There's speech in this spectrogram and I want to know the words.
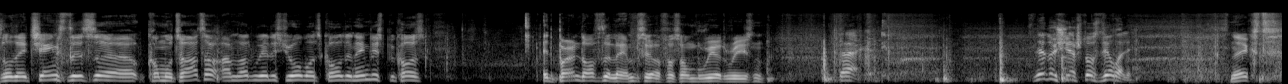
so they changed this uh, commutator. I'm not really sure what's called in English because it burned off the lamps here for some weird reason. Так. Следующее, что сделали. Next.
